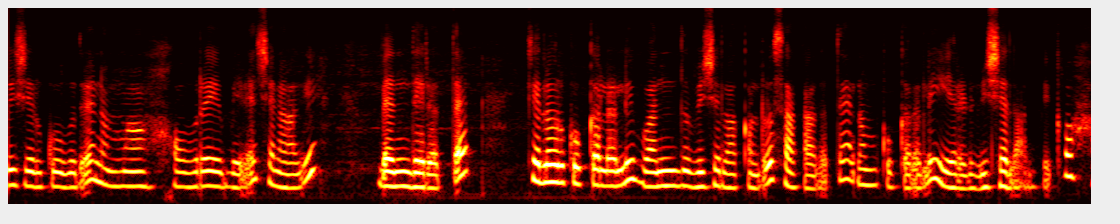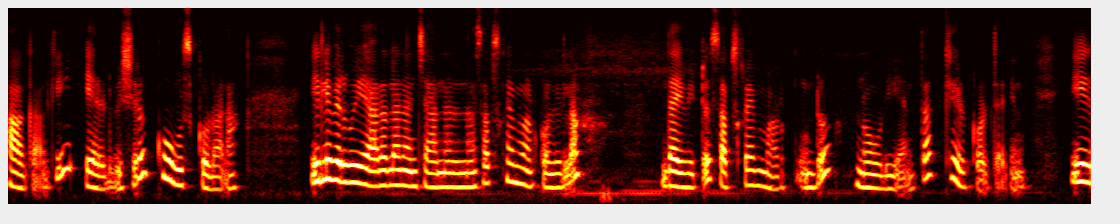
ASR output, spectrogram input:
ವಿಷಲ್ ಕೂಗಿದ್ರೆ ನಮ್ಮ ಅವರೇ ಬೇಳೆ ಚೆನ್ನಾಗಿ ಬೆಂದಿರುತ್ತೆ. ಕೆಲವರು ಕುಕ್ಕರಲ್ಲಿ ಒಂದು ವಿಷಲ್ ಹಾಕ್ಕೊಂಡ್ರು ಸಾಕಾಗುತ್ತೆ. ನಮ್ಮ ಕುಕ್ಕರಲ್ಲಿ ಎರಡು ವಿಷಲ್ ಆಗಬೇಕು. ಹಾಗಾಗಿ ಎರಡು ವಿಷಲ್ ಕೂಗಿಸ್ಕೊಳ್ಳೋಣ ಇಲ್ಲಿವರೆಗೂ ಯಾರೆಲ್ಲ ನನ್ನ ಚಾನಲ್ನ ಸಬ್ಸ್ಕ್ರೈಬ್ ಮಾಡ್ಕೊಂಡಿಲ್ಲ, ದಯವಿಟ್ಟು ಸಬ್ಸ್ಕ್ರೈಬ್ ಮಾಡಿಕೊಂಡು ನೋಡಿ ಅಂತ ಕೇಳ್ಕೊಳ್ತಾ ಇದ್ದೀನಿ. ಈಗ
